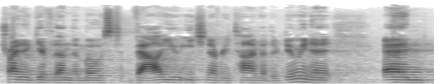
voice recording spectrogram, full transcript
trying to give them the most value each and every time that they're doing it. And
